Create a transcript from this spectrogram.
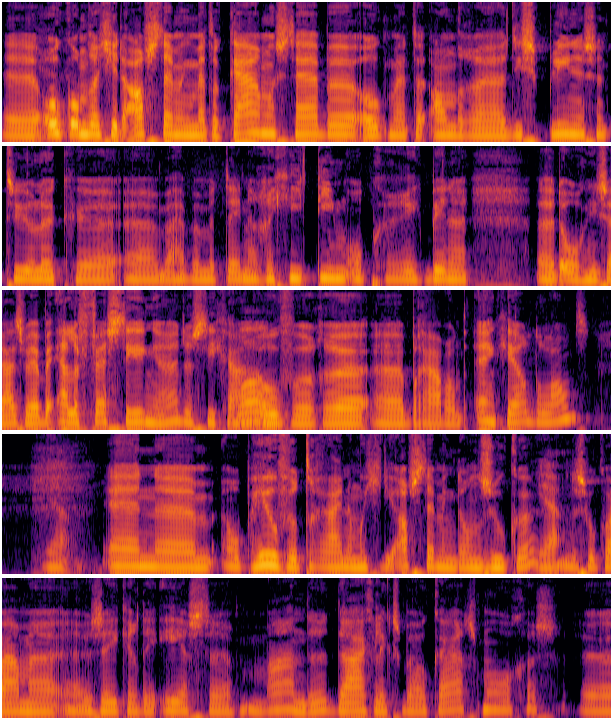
Uh, ja. Ook omdat je de afstemming met elkaar moest hebben, ook met de andere disciplines natuurlijk. we hebben meteen een regieteam opgericht binnen de organisatie. We hebben elf vestigingen, dus die gaan wow. over Brabant en Gelderland. Ja. En um, op heel veel terreinen moet je die afstemming dan zoeken. Ja. Dus we kwamen uh, zeker de eerste maanden dagelijks bij elkaar, s morgens. Uh,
